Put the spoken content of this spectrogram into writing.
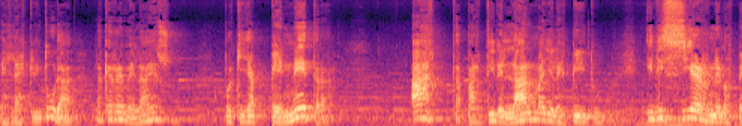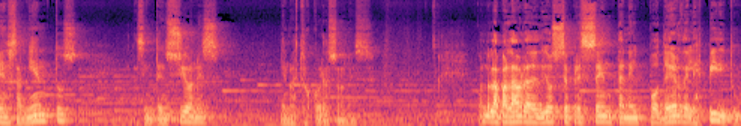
es la escritura la que revela eso, porque ella penetra hasta partir el alma y el espíritu y discierne los pensamientos, las intenciones de nuestros corazones. Cuando la palabra de Dios se presenta en el poder del Espíritu,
